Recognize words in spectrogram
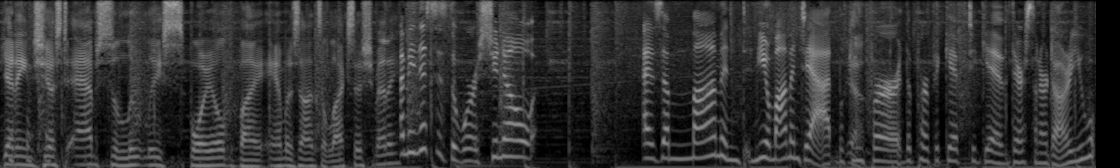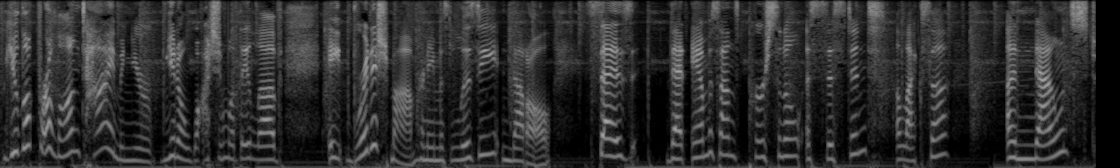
getting just absolutely spoiled by Amazon's Alexa, Schmitty. I mean, this is the worst. You know, as a mom and you know, mom and dad looking Yeah. for the perfect gift to give their son or daughter, you you look for a long time and you're you know watching what they love. A British mom, her name is Lizzie Nuttall, says that Amazon's personal assistant Alexa announced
